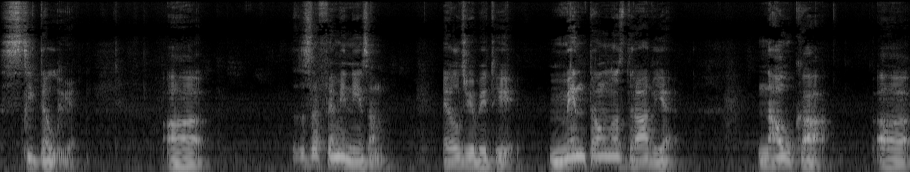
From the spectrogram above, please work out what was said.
сите луѓе. А, за феминизам, LGBT, ментално здравје, наука, а,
